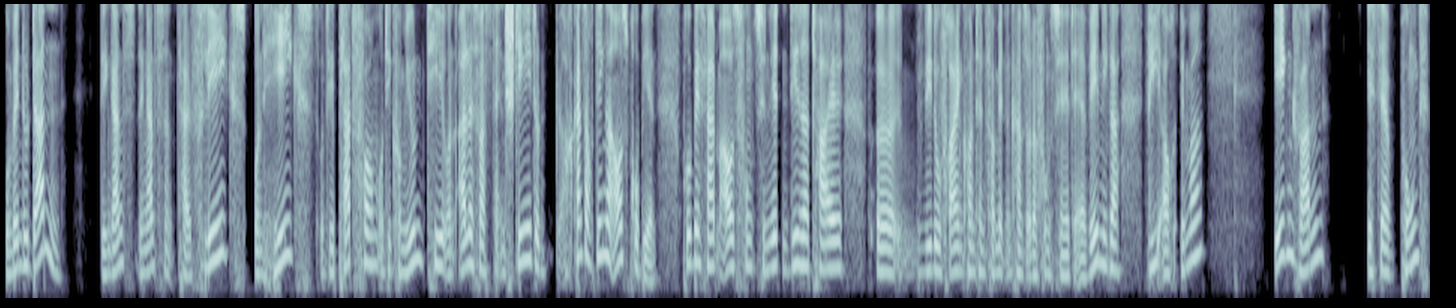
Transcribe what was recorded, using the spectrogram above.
Und wenn du dann den, ganz, den ganzen Teil pflegst und hegst und die Plattform und die Community und alles, was da entsteht und auch kannst auch Dinge ausprobieren. Probier es halt mal aus, funktioniert in dieser Teil, äh, wie du freien Content vermitteln kannst oder funktioniert er weniger, wie auch immer. Irgendwann ist der Punkt,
